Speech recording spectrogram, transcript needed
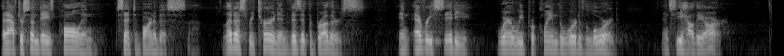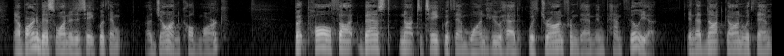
That after some days, Paul said to Barnabas, Let us return and visit the brothers in every city where we proclaim the word of the Lord and see how they are. Now, Barnabas wanted to take with them a uh, John called Mark, but Paul thought best not to take with them one who had withdrawn from them in Pamphylia and had not gone with them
